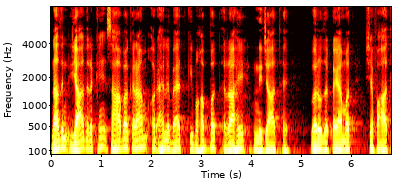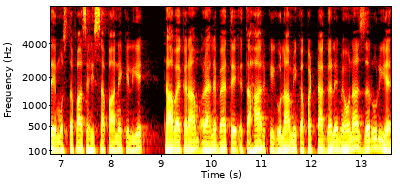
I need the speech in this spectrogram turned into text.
नादिन याद रखें, सहाबा कराम और अहल बैत की मोहब्बत राह निजात है। बरोज़ क़यामत शफात मुस्तफ़ा से हिस्सा पाने के लिए सहाबा कराम और अहल बैत इतहार की ग़ुलामी का पट्टा गले में होना ज़रूरी है।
